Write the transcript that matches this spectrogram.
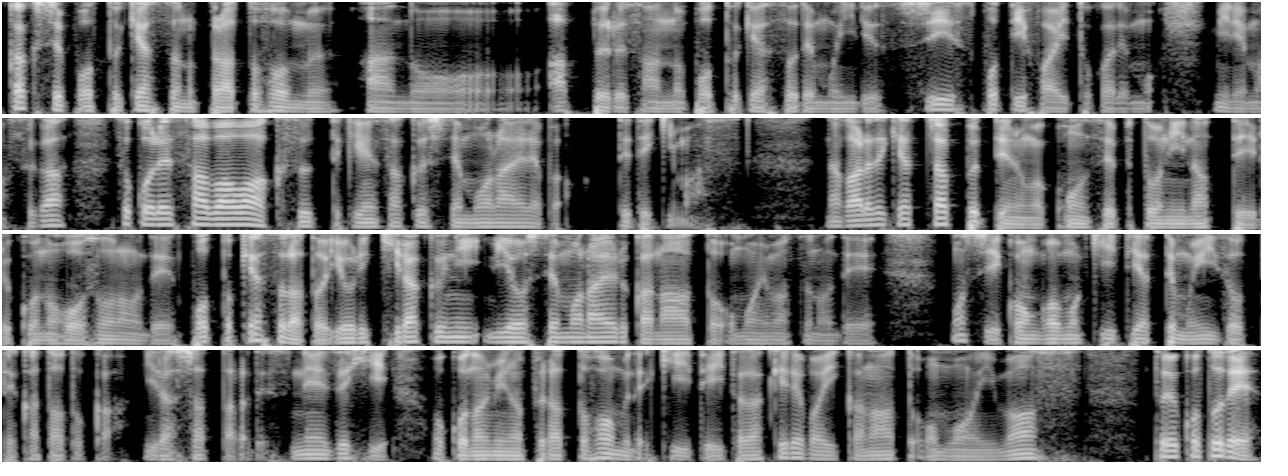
各種ポッドキャストのプラットフォームあの Apple さんのポッドキャストでもいいですし Spotify とかでも見れますがそこでサーバーワークスって検索してもらえれば出てきます。流れでキャッチアップっていうのがコンセプトになっているこの放送なので、ポッドキャストだとより気楽に利用してもらえるかなと思いますので、もし今後も聞いてやってもいいぞって方とかいらっしゃったらですね、ぜひお好みのプラットフォームで聞いていただければいいかなと思います。ということで、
